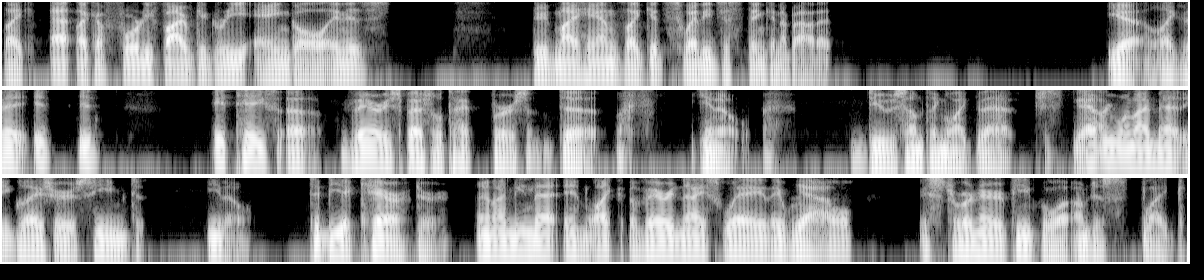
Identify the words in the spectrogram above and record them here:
like at like a 45 degree angle and it's dude my hands like get sweaty just thinking about it yeah like it it it, takes a very special type of person to you know do something like that. Just Yeah. everyone i met in glacier seemed you know to be a character. And i mean that in like a very nice way. They were Yeah. all extraordinary people. I'm just like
